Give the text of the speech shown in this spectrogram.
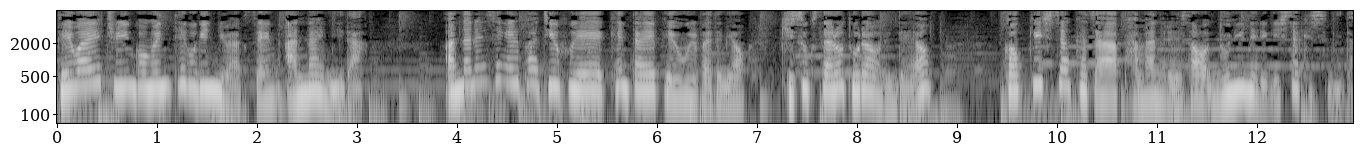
대화의 주인공은 태국인 유학생 안나입니다. 안나는 생일 파티 후에 켄타의 배웅을 받으며 기숙사로 돌아오는데요. 걷기 시작하자 밤하늘에서 눈이 내리기 시작했습니다.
